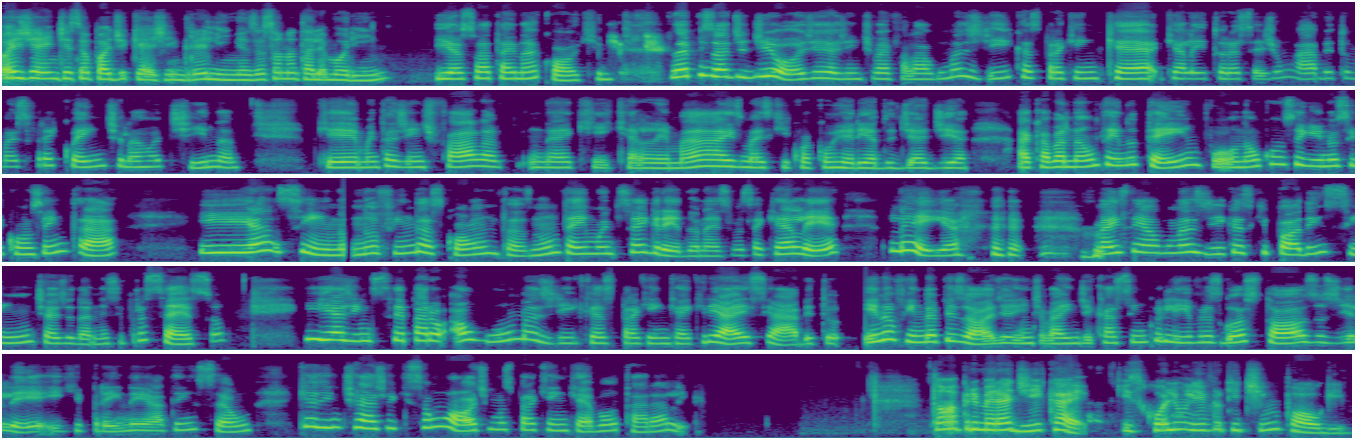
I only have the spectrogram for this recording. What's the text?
Oi, gente, esse é o podcast Entre Linhas. Eu sou a Natália Morim. E eu sou a Tainá Coque. No episódio de hoje, a gente vai falar algumas dicas para quem quer que a leitura seja um hábito mais frequente na rotina. Porque muita gente fala né, que quer ler mais, mas que com a correria do dia a dia acaba não tendo tempo ou não conseguindo se concentrar. E assim, no, no fim das contas, não tem muito segredo, né? Se você quer ler, leia. Mas tem algumas dicas que podem sim te ajudar nesse processo. E a gente separou algumas dicas para quem quer criar esse hábito. E no fim do episódio, a gente vai indicar cinco livros gostosos de ler e que prendem a atenção, que a gente acha que são ótimos para quem quer voltar a ler. Então, a primeira dica é: escolha um livro que te empolgue.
